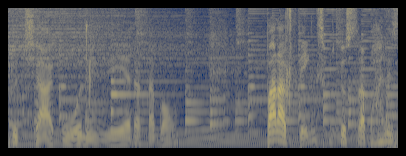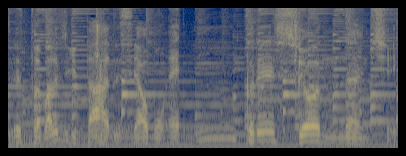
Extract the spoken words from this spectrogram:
pro Thiago Oliveira, tá bom? Parabéns, porque os trabalhos, o trabalho de guitarra desse álbum é impressionante.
